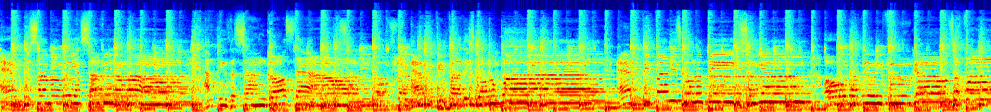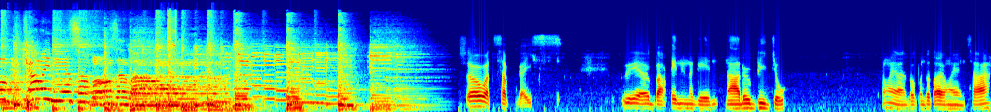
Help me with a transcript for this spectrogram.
Every summer we are surfing around until the sun goes down. Everybody's gonna wild. Everybody's gonna be so young. All the beautiful girls are found. Carrying their souls along. So, what's up guys? We are back in again, another video. So ngayon, papunta tayo ngayon sa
